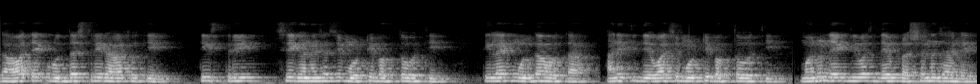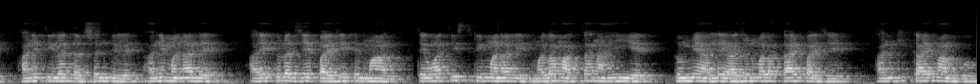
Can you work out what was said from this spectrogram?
गावात एक वृद्ध स्त्री राहत होती. ती स्त्री श्री गणेशाची मोठी भक्त होती. तिला एक मुलगा होता आणि ती देवाची मोठी भक्त होती. म्हणून एक दिवस देव प्रसन्न झाले आणि तिला दर्शन दिले आणि म्हणाले आई तुला जे पाहिजे ते माग. तेव्हा ती स्त्री म्हणाली मला मागता नाही येत. तुम्ही आले अजून मला काय पाहिजे? आणखी काय मागू?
